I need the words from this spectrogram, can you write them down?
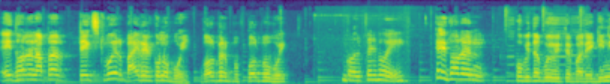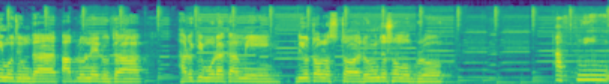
এই ধরেন আপনার টেক্সট বইয়ের বাইরের কোনো বই গল্পের গল্প বই। গল্পের বই? এই ধরেন কবিতার বই হইতে পারে Ginni Majumdar Pablo Neruda Haruki Murakami Leo Tolstoy Rabindra সমগ্র। আপনি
